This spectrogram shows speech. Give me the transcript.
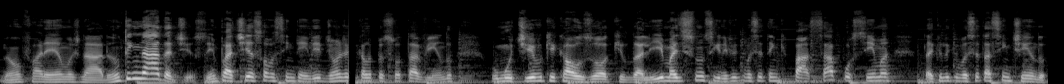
não faremos nada. Não tem nada disso. Empatia é só você entender de onde aquela pessoa está vindo, o motivo que causou aquilo dali, mas isso não significa que você tem que passar por cima daquilo que você está sentindo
